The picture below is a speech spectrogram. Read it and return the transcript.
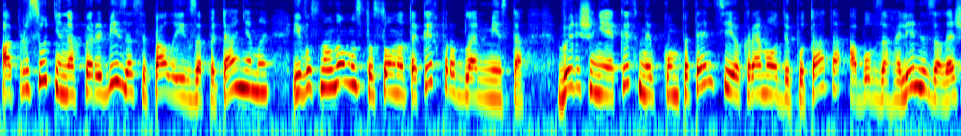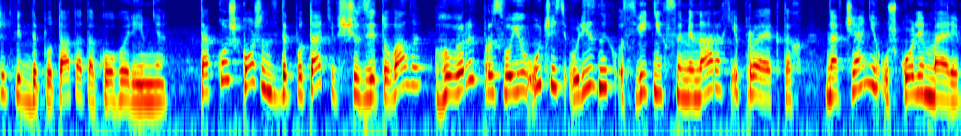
А присутні навперебій засипали їх запитаннями, і в основному стосовно таких проблем міста, вирішення яких не в компетенції окремого депутата або взагалі не залежить від депутата такого рівня. Також кожен з депутатів, що звітували, говорив про свою участь у різних освітніх семінарах і проєктах, навчанні у школі мерів.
